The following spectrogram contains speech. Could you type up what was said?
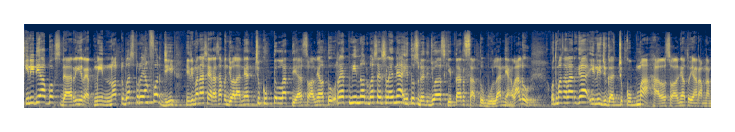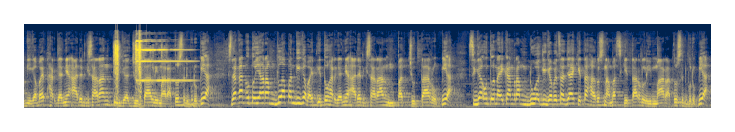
Ini dia box dari Redmi Note 12 Pro yang 4G, yang di mana saya rasa penjualannya cukup telat ya, soalnya untuk Redmi Note 12 series lainnya itu sudah dijual sekitar satu bulan yang lalu. Untuk masalah harga, ini juga cukup mahal, soalnya untuk yang RAM 6GB harganya ada di kisaran Rp3.500.000. Sedangkan untuk yang RAM 8GB itu harganya ada di kisaran 4 juta rupiah. Sehingga untuk naikkan RAM 2GB saja kita harus nambah sekitar 500 ribu rupiah.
